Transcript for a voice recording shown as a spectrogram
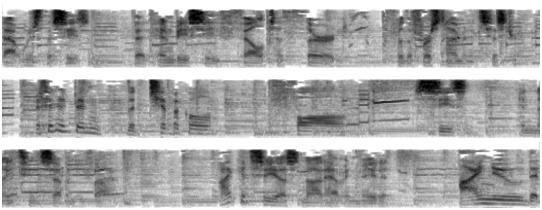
That was the season that NBC fell to third for the first time in its history. If it had been the typical fall season in 1975, I could see us not having made it. I knew that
